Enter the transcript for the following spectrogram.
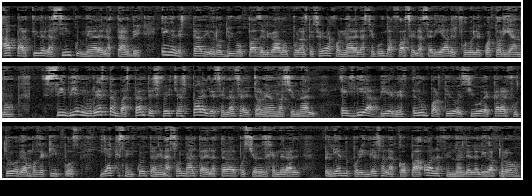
a partir de las 5 y media de la tarde en el estadio Rodrigo Paz Delgado por la tercera jornada de la segunda fase de la Serie A del fútbol ecuatoriano. Si bien restan bastantes fechas para el desenlace del torneo nacional, el día viernes es un partido decisivo de cara al futuro de ambos equipos, ya que se encuentran en la zona alta de la tabla de posiciones general, peleando por ingreso a la Copa o a la final de la Liga Pro.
